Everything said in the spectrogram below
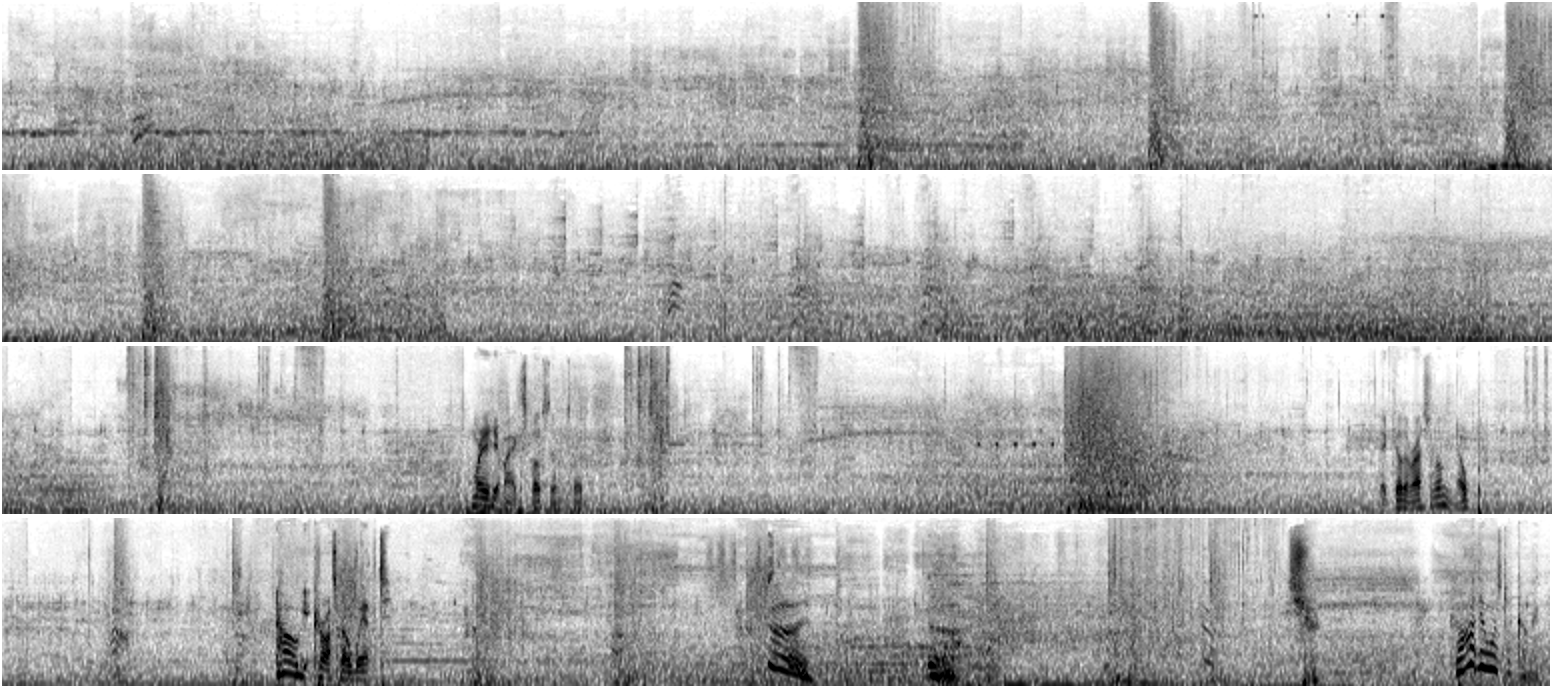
I'm gonna hit my explosive tip. Did it kill the rest of them? Nope. Oh, get crossbow whipped. Ugh. Ugh. God, they won't stop coming.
